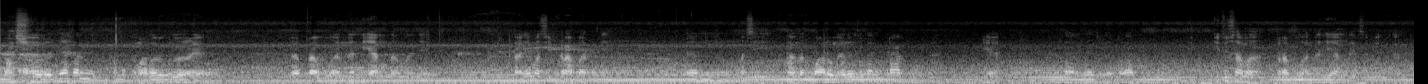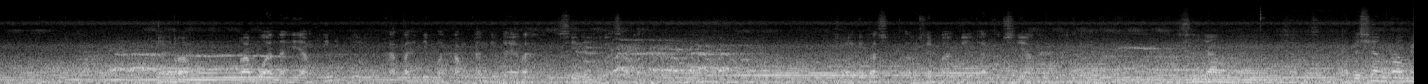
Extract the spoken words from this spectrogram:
masyhurnya kan Amuk Marugul Marugun ya nah, Prabu Andahyang namanya. Kayaknya masih kerabatnya dan masih Amuk Marugul itu kan Prabu ya sebenarnya juga Prabu itu sama Prabu Andahyang disebutkan. Nah, Pra- Prabu Andahyang ini pun katanya dimakamkan di daerah sini juga sama. Cuma kita harusnya pagi atau siang. Siang tapi siang rame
